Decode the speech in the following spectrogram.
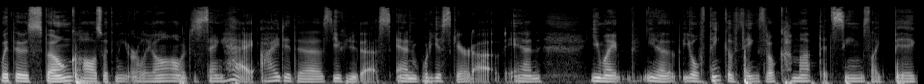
with those phone calls with me early on, which is saying, Hey, I did this, you can do this. And what are you scared of? And you might, you know, you'll think of things that'll come up that seems like big,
